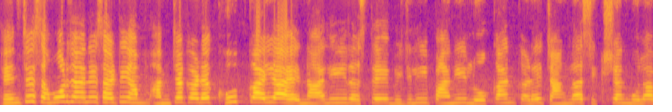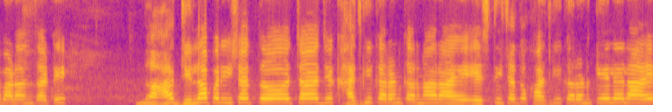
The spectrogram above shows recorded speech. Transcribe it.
ह्यांच्या समोर जाण्यासाठी आम आमच्याकडे खूप काही आहे. नाली रस्ते बिजली पाणी लोकांकडे चांगला शिक्षण मुलाबाळांसाठी. आज जिल्हा परिषदच्या जे खाजगीकरण करणार आहे एस टीचा तो खाजगीकरण केलेला आहे.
